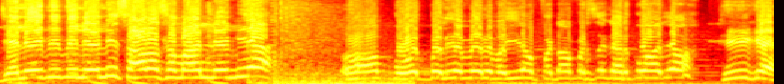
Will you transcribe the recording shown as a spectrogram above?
जलेबी भी ले ली सारा सामान ले लिया। हाँ बहुत बढ़िया मेरे भैया फटाफट से घर को आ जाओ। ठीक है।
